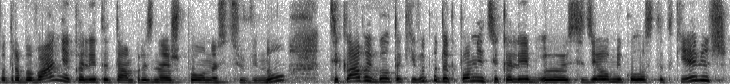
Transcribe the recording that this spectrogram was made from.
патрабаванне калі ты там прызнаеш поўнасцю віну. Цікавы был такі выпадак. Помніце калі э, сядзеў мікола статкевич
